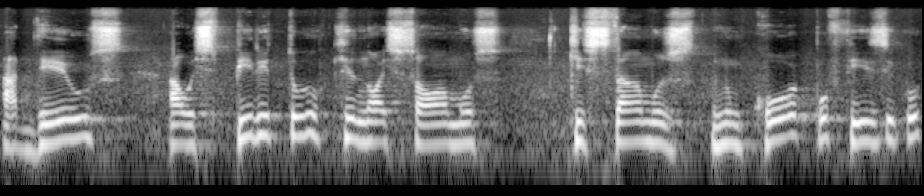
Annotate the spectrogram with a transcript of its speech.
a Deus, ao Espírito que nós somos, que estamos num corpo físico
